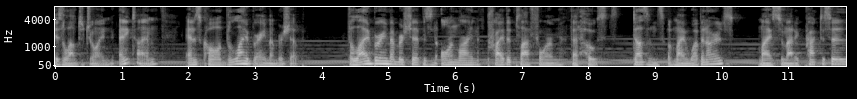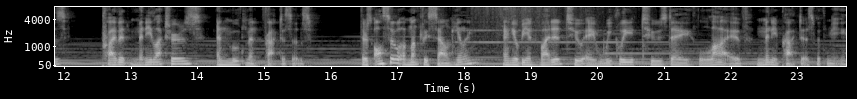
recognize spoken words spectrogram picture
is allowed to join anytime, and it's called the Library Membership. The Library Membership is an online private platform that hosts dozens of my webinars, my somatic practices, private mini lectures, and movement practices. There's also a monthly sound healing and you'll be invited to a weekly Tuesday live mini practice with me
